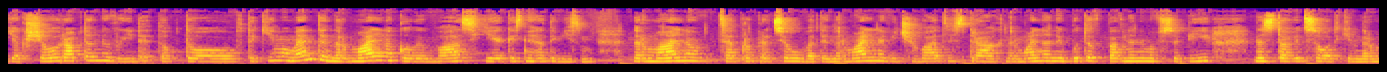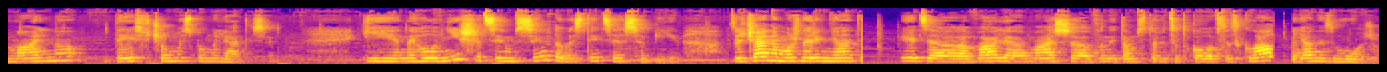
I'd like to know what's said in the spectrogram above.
якщо раптом не вийде. Тобто в такі моменти нормально, коли у вас є якийсь негативізм, нормально це пропрацьовувати, нормально відчувати страх, нормально не бути впевненими в собі на 100%, нормально десь в чомусь помилятися. І найголовніше цим всім довести це собі. Звичайно, можна рівняти Валя, Маша, вони там 100% все склали, а я не зможу.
